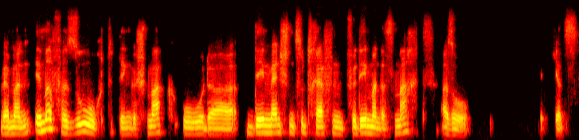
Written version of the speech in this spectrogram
wenn man immer versucht, den Geschmack oder den Menschen zu treffen, für den man das macht, also jetzt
